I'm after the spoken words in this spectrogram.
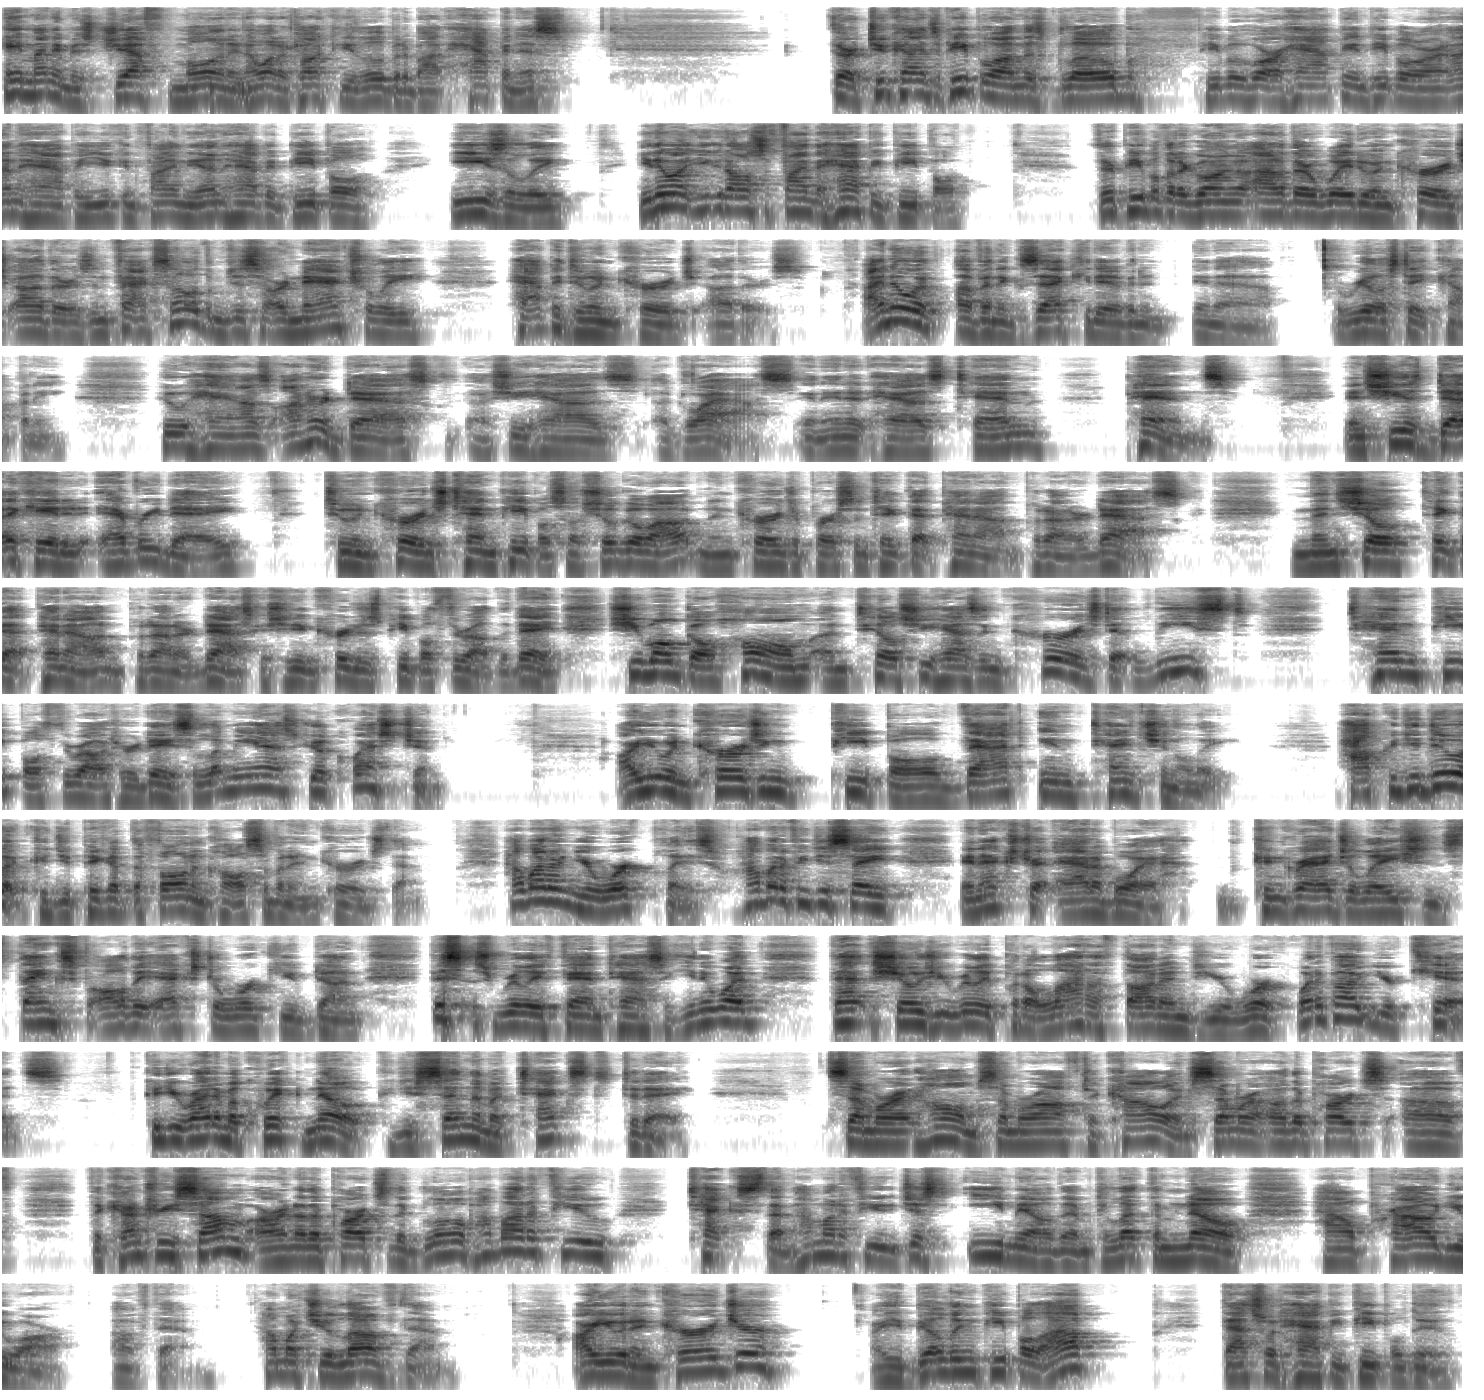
Hey, my name is Jeff Mullen, and I want to talk to you a little bit about happiness. There are two kinds of people on this globe people who are happy and people who are unhappy. You can find the unhappy people easily. You know what? You can also find the happy people. They're people that are going out of their way to encourage others. In fact, some of them just are naturally happy to encourage others. I know of an executive in, in a, real estate company who has on her desk, uh, she has a glass and in it has 10 pens and she is dedicated every day to encourage 10 people. So she'll go out and encourage a person, take that pen out and put on her desk. And then she'll take that pen out and put on her desk she encourages people throughout the day. She won't go home until she has encouraged at least 10 people throughout her day. So let me ask you a question. Are you encouraging people that intentionally? How could you do it? Could you pick up the phone and call someone and encourage them? How about in your workplace? How about if you just say an extra attaboy, congratulations, thanks for all the extra work you've done. This is really fantastic. You know what? That shows you really put a lot of thought into your work. What about your kids? Could you write them a quick note? Could you send them a text today? Some are at home, some are off to college, some are other parts of the country, some are in other parts of the globe. How about if you text them? How about if you just email them to let them know how proud you are of them, how much you love them? Are you an encourager? Are you building people up? That's what happy people do.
